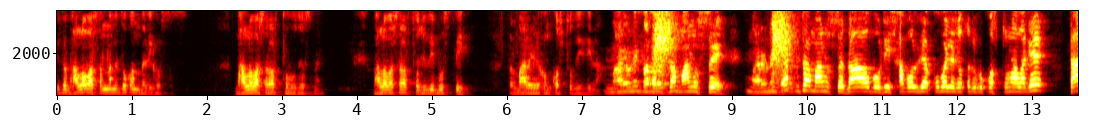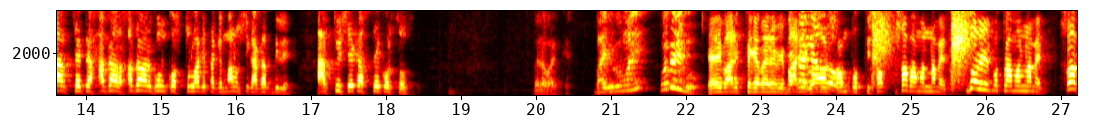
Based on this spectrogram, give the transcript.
তুই তো ভালোবাসার নামে দোকানদারি করছিস। ভালোবাসার অর্থ বুঝস নাই। ভালোবাসার অর্থ যদি বুঝতি তোর মার এরকম কষ্ট অনেক ভালোবাসে। একটা মানুষে মার অনেক একটা মানুষে দাও বটি সাবল দিয়া কোবাইলে যতটুকু কষ্ট না লাগে তার চাইতে হাজার হাজার গুণ কষ্ট লাগে তাকে মানসিক আঘাত দিলে। আর তুই সেই কাজটাই করছস। বেরো বাড়িতে। বাইরে মানে? কই বেরিব? এই বাড়ির থেকে বেরোবি বাড়ি বাড়ি ঘর সম্পত্তি সব সব আমার নামে দলিলপত্র আমার নামে সব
